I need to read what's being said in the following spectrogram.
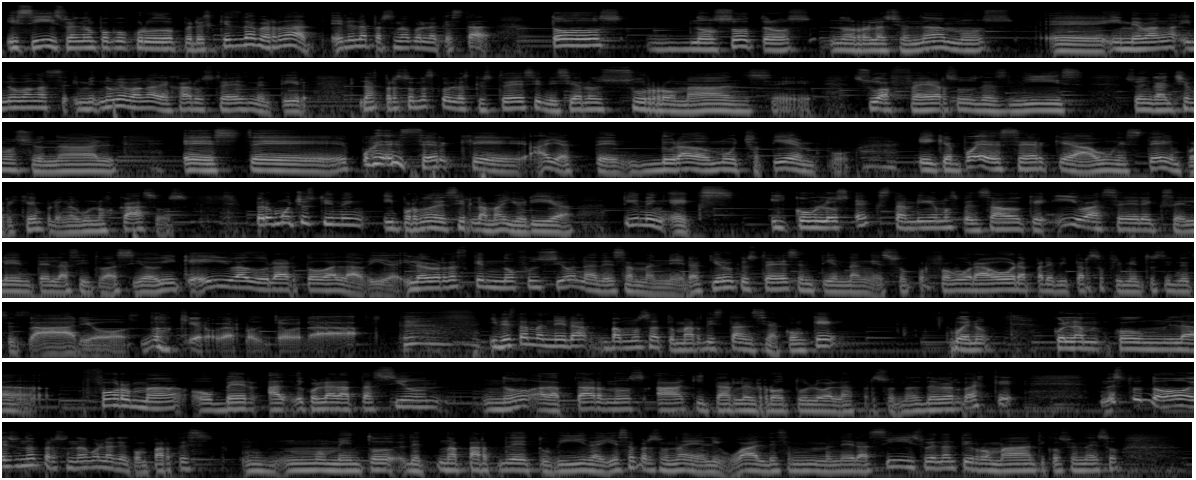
Y sí, suena un poco crudo, pero es que es la verdad. Él es la persona con la que está. Todos nosotros nos relacionamos eh, y, me van y, no, van a, no me van a dejar ustedes mentir. Las personas con las que ustedes iniciaron su romance, su affair, sus desliz, su enganche emocional, este puede ser que haya durado mucho tiempo y que puede ser que aún estén, por ejemplo, en algunos casos. Pero muchos tienen, y por no decir la mayoría, tienen ex. Y con los ex también hemos pensado que iba a ser excelente la situación y que iba a durar toda la vida. Y la verdad es que no funciona de esa manera. Quiero que ustedes entiendan eso, por favor, ahora para evitar sufrimientos innecesarios. No quiero verlos llorar. Y de esta manera vamos a tomar distancia. ¿Con qué? Bueno, con la, con la forma o ver, con la adaptación, ¿no? Adaptarnos a quitarle el rótulo a las personas. De verdad es que no es no, es una persona con la que compartes un momento, de una parte de tu vida y esa persona al igual, de esa manera, sí, suena antirromántico, suena eso,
